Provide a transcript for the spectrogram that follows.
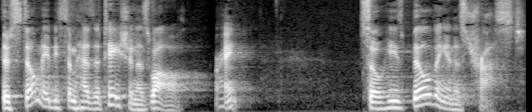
There's still maybe some hesitation as well, right? So he's building in his trust.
